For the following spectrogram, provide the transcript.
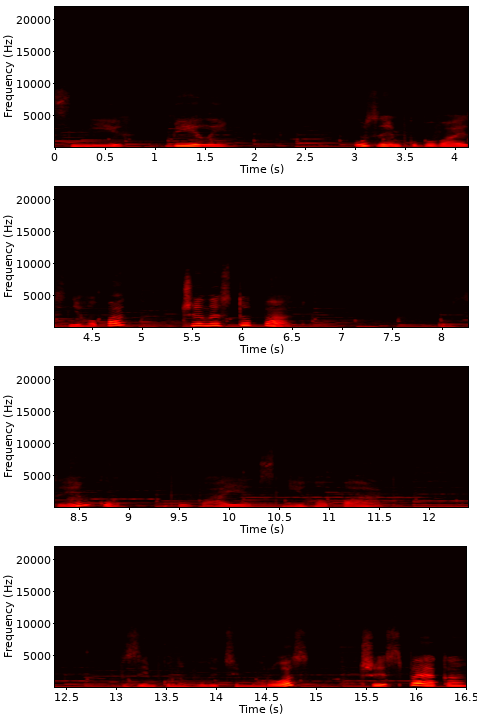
Сніг білий. Узимку буває снігопад чи листопад? Узимку буває снігопад. Взимку на вулиці мороз чи спека?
